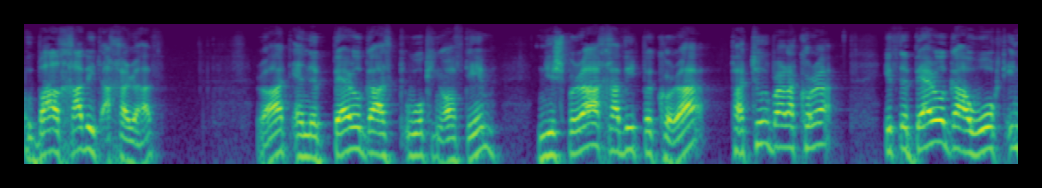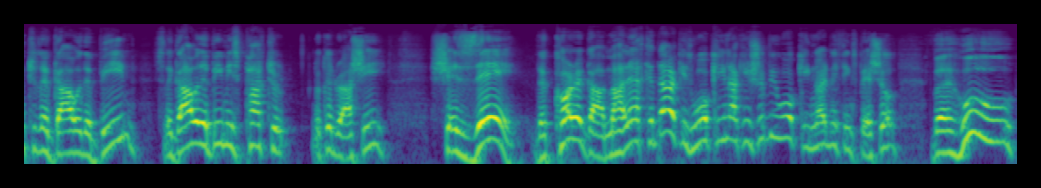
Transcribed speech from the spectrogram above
ובעל חבית אחריו, right? And the barrel guy's walking after him. Nishbara chavit bakora, patur barakora. If the barrel guy walked into the guy with the beam, so the guy with the beam is patur. Look at Rashi. Sheze, the Korah guy, Mahalech Kedark, is walking like he should be walking, not anything special. But who,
